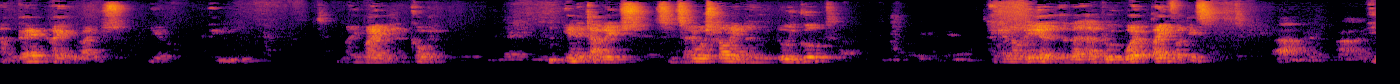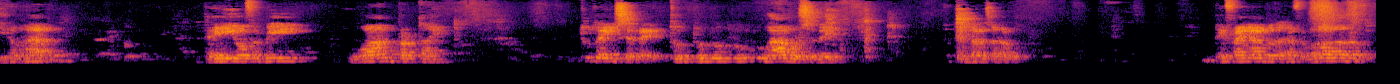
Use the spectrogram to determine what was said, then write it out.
and then I revise. You know, the- my mind is recovering. In the college, since I was studying, was doing good. I cannot hear that I have to work pay for this. You know what happened? They offered me one per time, two days a day, two, two, two, two hours a day, ten dollars an hour. They find out that I have a lot of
